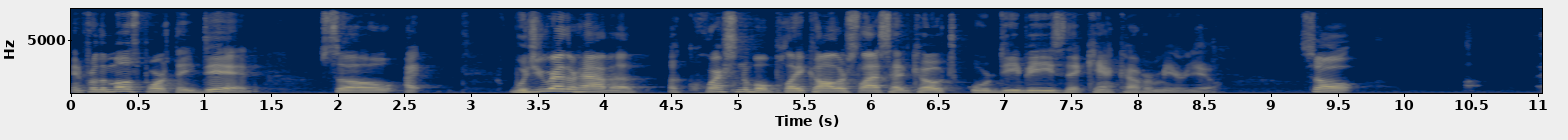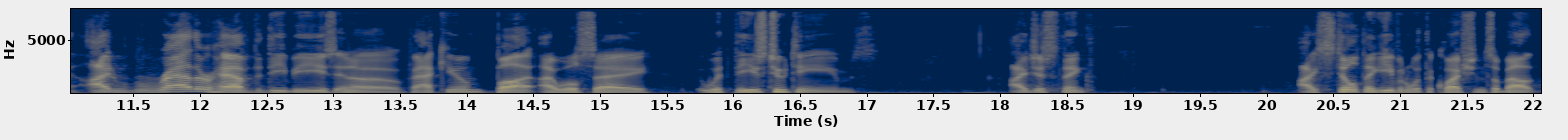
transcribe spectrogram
and for the most part, they did. So, I would you rather have a, a questionable play caller slash head coach or DBs that can't cover me or you? So I'd rather have the DBs in a vacuum, but I will say with these two teams, I just think I still think even with the questions about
